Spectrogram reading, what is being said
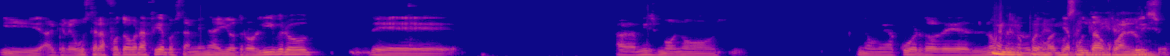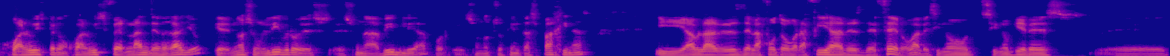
Y al que le guste la fotografía, pues también hay otro libro de... Ahora mismo no, no me acuerdo del nombre, no lo tengo aquí apuntado, Juan Luis, Juan Luis, perdón, Juan Luis Fernández Gallo, que no es un libro, es, es una Biblia, porque son 800 páginas, y habla desde la fotografía desde cero, ¿vale? Si no, si no quieres eh,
